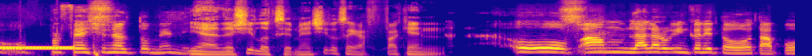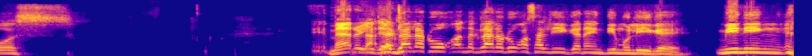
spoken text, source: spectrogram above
Oo, professional to men eh. Yeah, there she looks it, man. She looks like a fucking. Oo, um, lalaruin ka nito, tapos... Matt, are you La- there? Naglalaro ka, naglalaro ka sa liga na hindi mo liga eh. Meaning,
